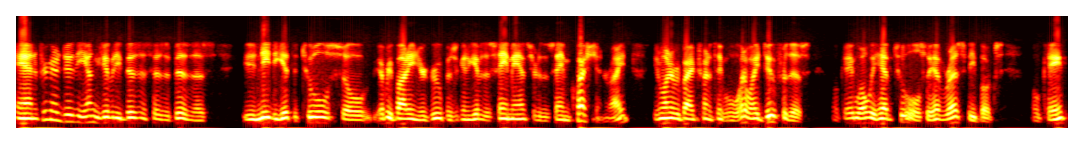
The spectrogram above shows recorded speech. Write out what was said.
And if you're going to do the Youngevity business as a business, you need to get the tools so everybody in your group is going to give the same answer to the same question, right? You don't want everybody trying to think, well, what do I do for this? Okay, well, we have tools. We have recipe books. Okay,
